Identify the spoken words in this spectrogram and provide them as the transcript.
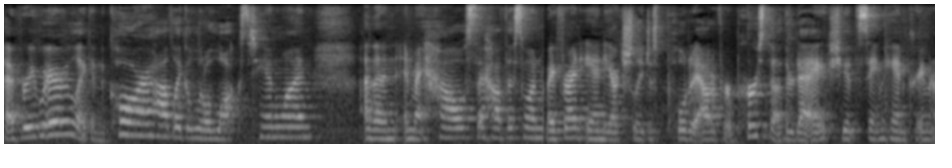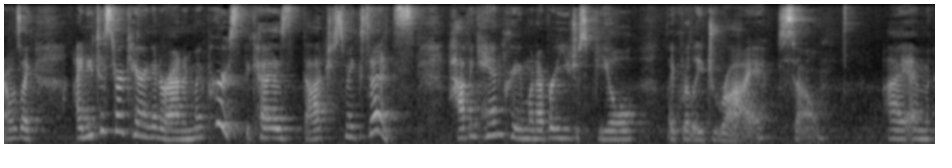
everywhere. Like in the car, I have like a little L'Occitane one. And then in my house, I have this one. My friend Andy actually just pulled it out of her purse the other day. She had the same hand cream and I was like, I need to start carrying it around in my purse because that just makes sense. Having hand cream whenever you just feel like really dry. So I am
